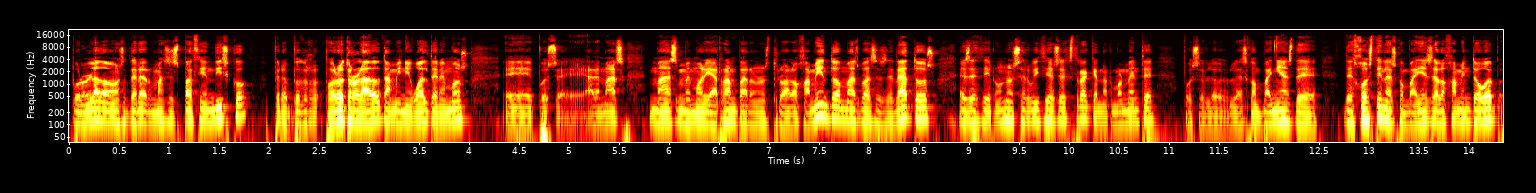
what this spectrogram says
por un lado vamos a tener más espacio en disco, pero por, otro lado también igual tenemos, eh, pues eh, además, más memoria RAM para nuestro alojamiento, más bases de datos, es decir, unos servicios extra que normalmente pues las compañías de, de, hosting, las compañías de alojamiento web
